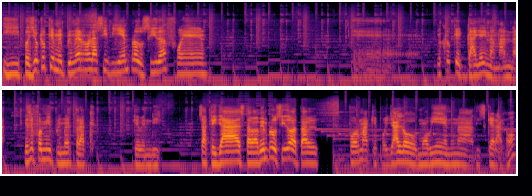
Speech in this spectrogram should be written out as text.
Y pues yo creo que mi primer rol así bien producida fue... yo creo que Gaia y Namanda. Ese fue mi primer track que vendí. O sea, que ya estaba bien producido a tal forma que pues ya lo moví en una disquera, ¿no?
